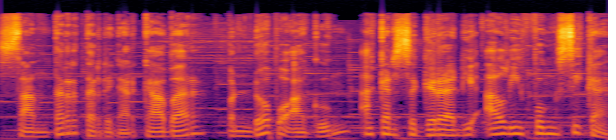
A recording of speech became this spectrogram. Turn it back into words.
santer terdengar kabar pendopo agung akan segera dialihfungsikan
